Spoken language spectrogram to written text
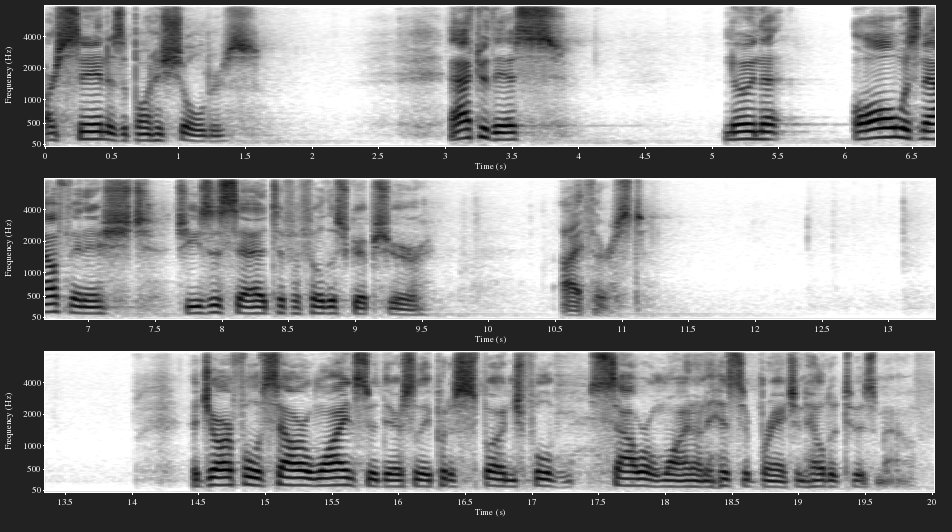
Our sin is upon his shoulders. After this, knowing that all was now finished, Jesus said to fulfill the scripture, I thirst. A jar full of sour wine stood there, so they put a sponge full of sour wine on a hyssop branch and held it to his mouth.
